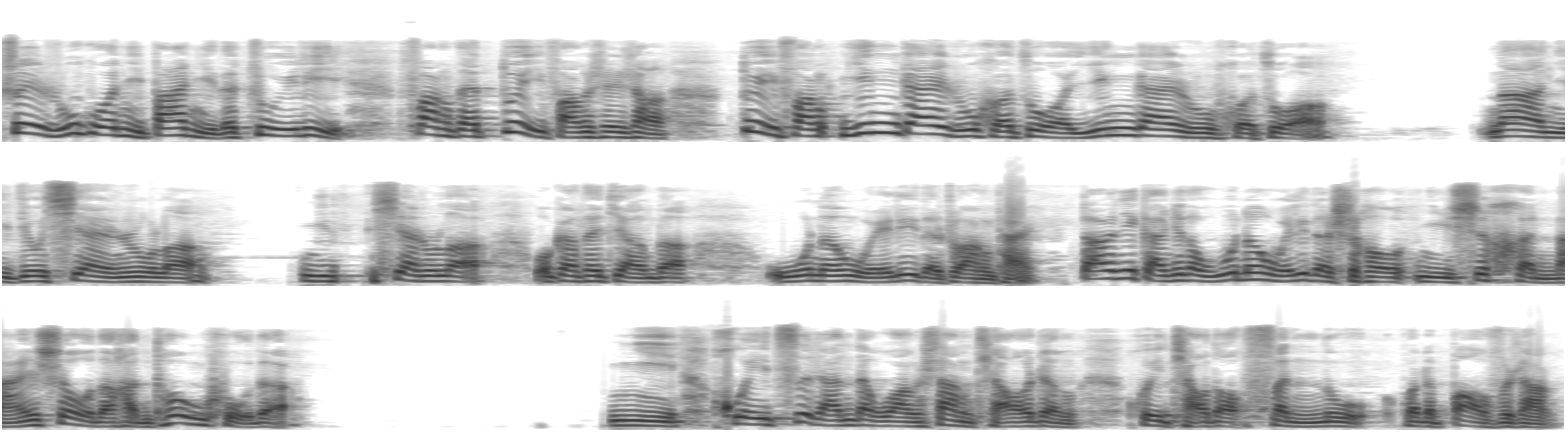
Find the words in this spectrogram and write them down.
所以，如果你把你的注意力放在对方身上，对方应该如何做，应该如何做，那你就陷入了你陷入了我刚才讲的无能为力的状态。当你感觉到无能为力的时候，你是很难受的，很痛苦的。你会自然的往上调整，会调到愤怒或者报复上，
